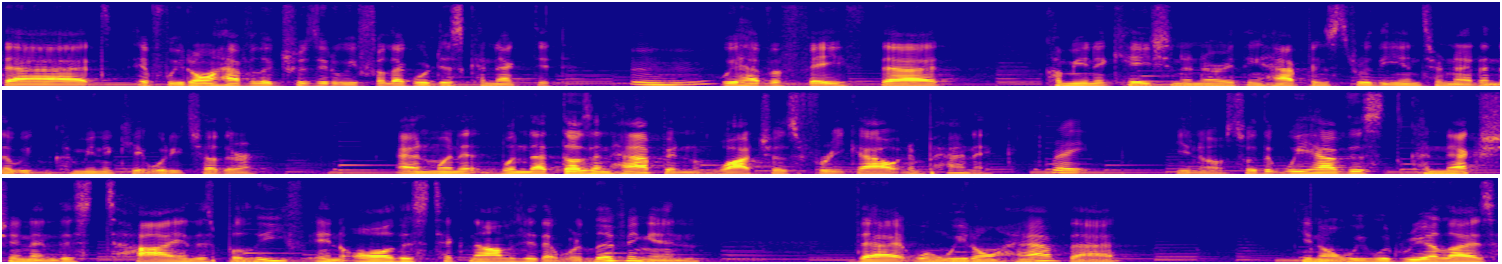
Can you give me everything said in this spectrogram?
that if we don't have electricity, we feel like we're disconnected. Mm-hmm. We have a faith that communication and everything happens through the internet and that we can communicate with each other. And when it when that doesn't happen, watch us freak out and panic. Right. You know, so that we have this connection and this tie and this belief in all this technology that we're living in. That when we don't have that, you know, we would realize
